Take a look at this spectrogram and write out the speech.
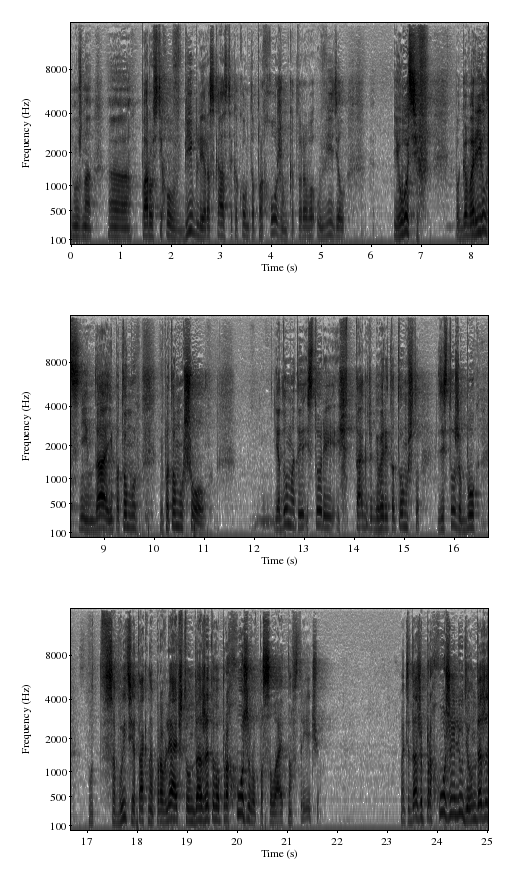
нужно э, пару стихов в Библии рассказывать о каком-то прохожем, которого увидел Иосиф, поговорил с ним, да, и потом, и потом ушел. Я думаю, эта история также говорит о том, что здесь тоже Бог вот события так направляет, что он даже этого прохожего посылает навстречу. Знаете, даже прохожие люди, он даже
